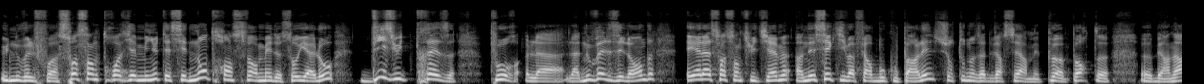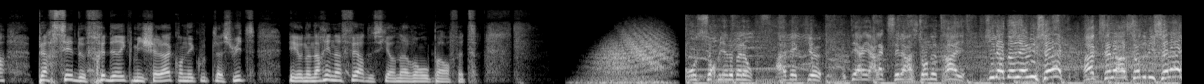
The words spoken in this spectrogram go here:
une nouvelle fois. 63e minute c'est non transformé de Soyalo. 18-13 pour la, la Nouvelle-Zélande. Et à la 68e, un essai qui va faire beaucoup parler, surtout nos adversaires, mais peu importe, euh, Bernard. Percé de Frédéric Michalak, on écoute la suite. Et on en a rien à faire de s'il y en avant ou pas, en fait. On sort bien le ballon avec euh, derrière l'accélération de Trail qui l'a donné à Michalak. Accélération de Michalak.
